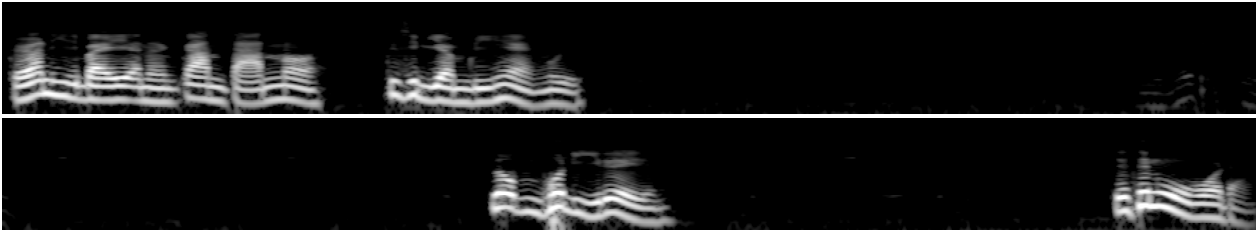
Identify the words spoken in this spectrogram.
เกิดอันที่ใบอันนั้นก้านตานเนาะที่สิเหลี่ยมดีแห้งเว้ยมีหมดสิลมพอดีเลยแต่ธนูบ่ดัง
